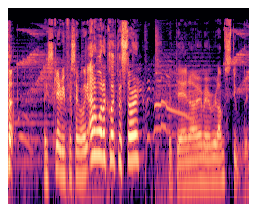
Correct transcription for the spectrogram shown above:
like, scared me for a second. I'm like, I don't want to collect the store. But then I remembered I'm stupid.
